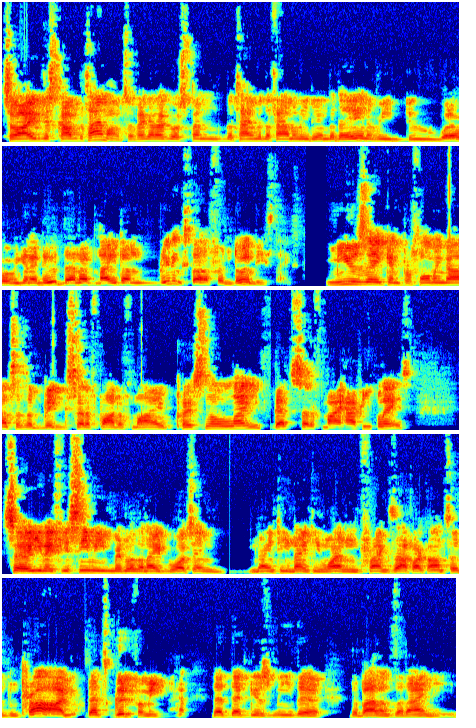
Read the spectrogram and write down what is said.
So I just carve the time out. So if I gotta go spend the time with the family during the day, and if we do whatever we're gonna do, then at night I'm reading stuff and doing these things music and performing arts is a big sort of part of my personal life. That's sort of my happy place. So, you know, if you see me middle of the night watching 1991 Frank Zappa concert in Prague, that's good for me. That, that gives me the, the balance that I need.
